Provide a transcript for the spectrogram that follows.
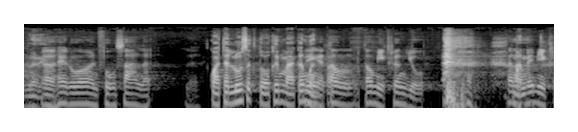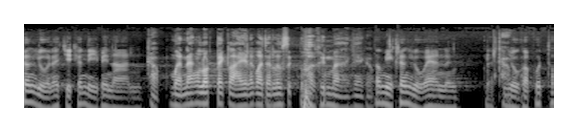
ำเลยเออให้รู้ว่ามันฟุ้งซ่านแล้วกว่าจะรู้สึกตัวขึ้นมาก็เหมือนนี่ไงแบบต้องต้องมีเครื่องอยู่ ถ้าเราไม่มีเครื่องอยู่นะจิตก็หนีไปนาน ครับ เหมือนนั่งรถไปไกลแล้วกว่าจะรู้สึกตัวขึ้นมาเงี้ยครับต้องมีเครื่องอยู่ไว้อันหนึ่งนะครับ อยู่กับพุทโธ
